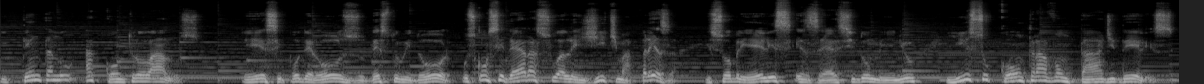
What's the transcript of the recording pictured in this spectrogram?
e tentam-no a controlá-los. Esse poderoso destruidor os considera sua legítima presa e sobre eles exerce domínio, e isso contra a vontade deles.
